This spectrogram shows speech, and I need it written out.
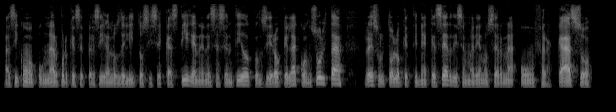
así como pugnar porque se persigan los delitos y se castiguen. En ese sentido, consideró que la consulta resultó lo que tenía que ser, dice Mariano Serna, un fracaso.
